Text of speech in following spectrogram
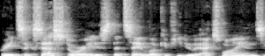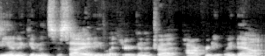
great success stories that say, look, if you do X, Y, and Z in a given society, like you're going to drive poverty way down.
